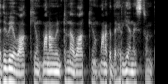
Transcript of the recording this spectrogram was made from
చదివే వాక్యం మనం వింటున్న వాక్యం మనకు ధైర్యాన్ని ఇస్తుంది.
